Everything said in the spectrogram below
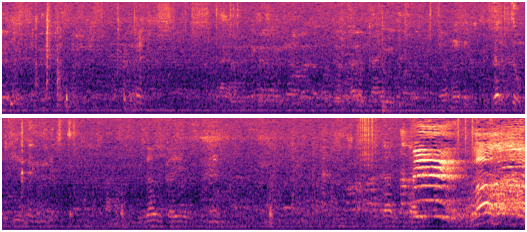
Nós também vamos dar aí.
